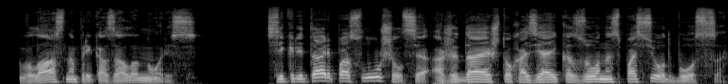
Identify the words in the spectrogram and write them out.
— властно приказала Норрис. Секретарь послушался, ожидая, что хозяйка зоны спасет босса.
